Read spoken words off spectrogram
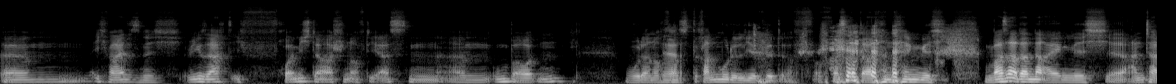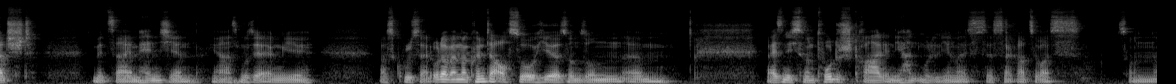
Ähm, ich weiß es nicht. Wie gesagt, ich freue mich da schon auf die ersten ähm, Umbauten, wo da noch Ja. was dran modelliert wird, auf, auf was er da dann eigentlich, was er dann da eigentlich äh, antatscht mit seinem Händchen. Ja, es muss ja irgendwie was cool sein. Oder wenn man könnte auch so hier so, so ein, ähm, weiß nicht, so einen Todesstrahl in die Hand modellieren, weil es ist ja gerade sowas, so ein, äh,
